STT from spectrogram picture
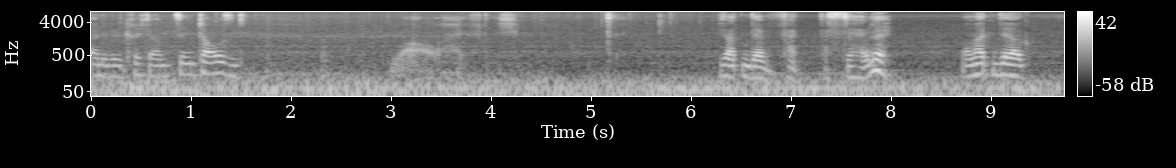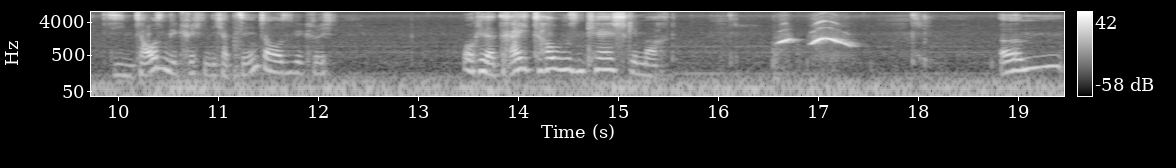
an, die wir gekriegt haben. 10.000. Wow, heftig. Wie hat denn der... Was zur Hölle? Warum hat denn der 7000 gekriegt und ich habe 10.000 gekriegt? Okay, der hat 3000 Cash gemacht. Ähm,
